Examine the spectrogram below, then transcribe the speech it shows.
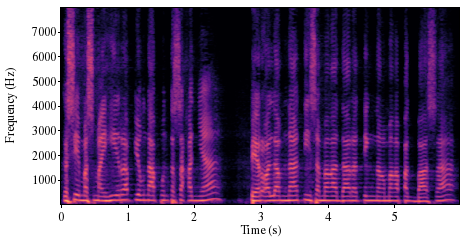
Kasi mas mahirap yung napunta sa kanya. Pero alam natin sa mga darating ng mga pagbasa,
